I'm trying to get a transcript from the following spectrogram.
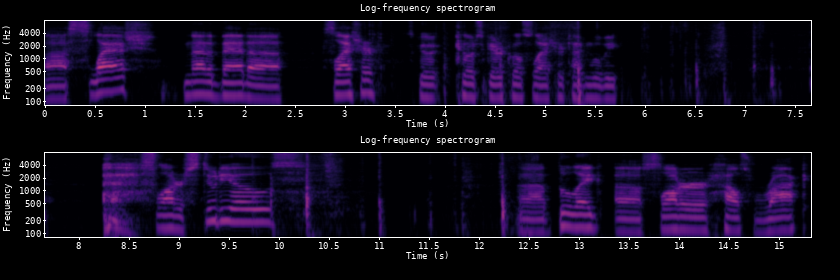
Uh, Slash, not a bad uh, slasher. It's good, Killer Scarecrow slasher type movie. Slaughter Studios. Uh, bootleg uh, Slaughterhouse Rock.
